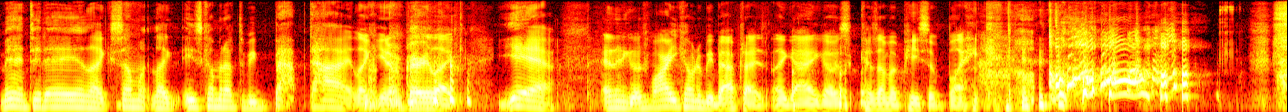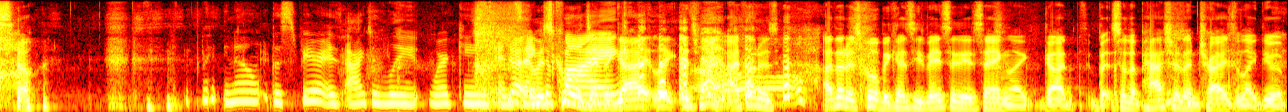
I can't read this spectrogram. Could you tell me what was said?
"Man, today like someone like he's coming up to be baptized." Like you know, very like, "Yeah." And then he goes, "Why are you coming to be baptized?" And the guy goes, "Cause I'm a piece of blank." so You know, the spirit is actively working and yeah, it was cool. It's like the guy, like it's fine. I thought it was, I thought it was cool because he basically is saying like God. But so the pastor then tries to like do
